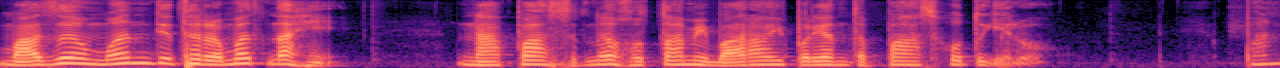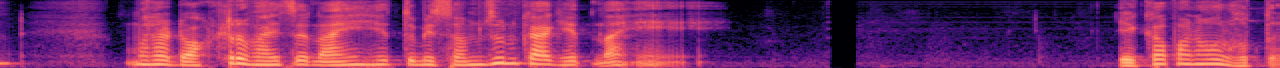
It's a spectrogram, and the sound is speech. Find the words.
माझं मन तिथं रमत नाही. नापास न होता मी बारावीपर्यंत पास होत गेलो. पण मला डॉक्टर व्हायचं नाही हे तुम्ही समजून का घेत नाही? एका पानावर होतं.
